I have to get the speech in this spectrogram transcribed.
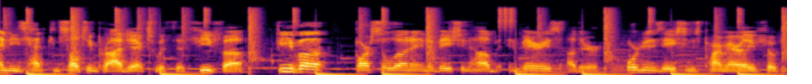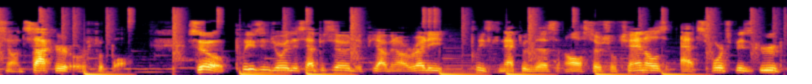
and he's had consulting projects with the FIFA, FIBA, Barcelona Innovation Hub, and various other organizations primarily focused on soccer or football. So please enjoy this episode. If you haven't already, please connect with us on all social channels at SportsBiz Group.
